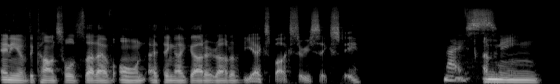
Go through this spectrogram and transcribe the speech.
any of the consoles that I've owned, I think I got it out of the Xbox 360. nice I mean,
